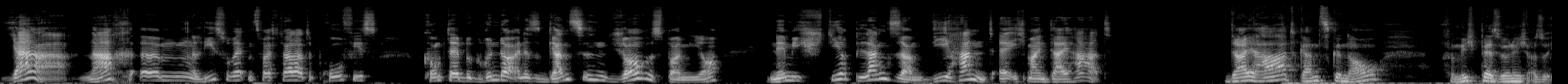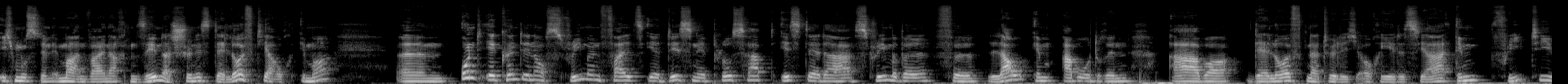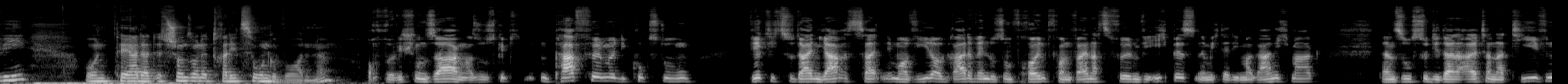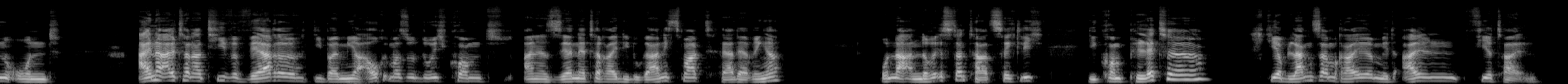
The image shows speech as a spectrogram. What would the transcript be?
Ja, nach ähm, Lies retten zwei stahlharte Profis kommt der Begründer eines ganzen Genres bei mir, nämlich Stirb langsam, die Hand, äh, ich meine Die Hard. Die Hard, ganz genau. Für mich persönlich, also ich muss den immer an Weihnachten sehen. Das Schöne ist, der läuft ja auch immer. Ähm, und ihr könnt ihn auch streamen, falls ihr Disney Plus habt, ist der da streamable für lau im Abo drin. Aber der läuft natürlich auch jedes Jahr im Free TV. Und Per, das ist schon so eine Tradition geworden, ne? Auch würde ich schon sagen. Also es gibt ein paar Filme, die guckst du wirklich zu deinen Jahreszeiten immer wieder. Gerade wenn du so ein Freund von Weihnachtsfilmen wie ich bist, nämlich der die mal gar nicht mag, dann suchst du dir deine Alternativen und eine Alternative wäre, die bei mir auch immer so durchkommt, eine sehr nette Reihe, die du gar nichts magst, Herr der Ringe. Und eine andere ist dann tatsächlich die komplette Stirb langsam Reihe mit allen vier Teilen.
